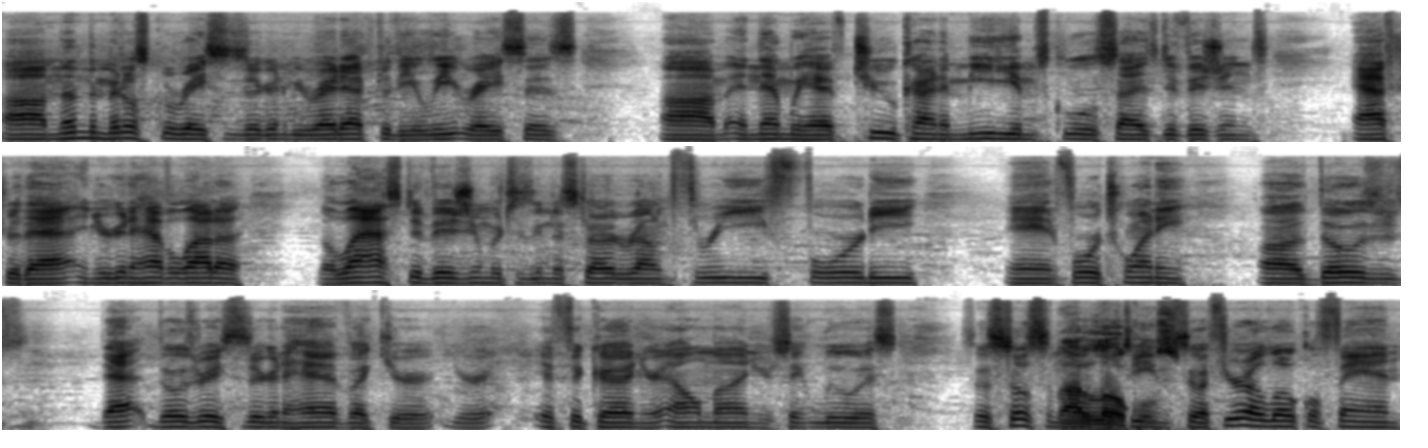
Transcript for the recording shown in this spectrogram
Um, then the middle school races are going to be right after the elite races. Um, and then we have two kind of medium school size divisions after that. And you're going to have a lot of the last division, which is going to start around 340 and 420. Uh, those that those races are going to have like your your Ithaca and your Alma and your St. Louis. So still some local teams. So if you're a local fan,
